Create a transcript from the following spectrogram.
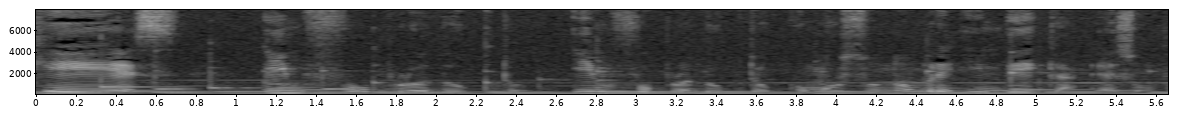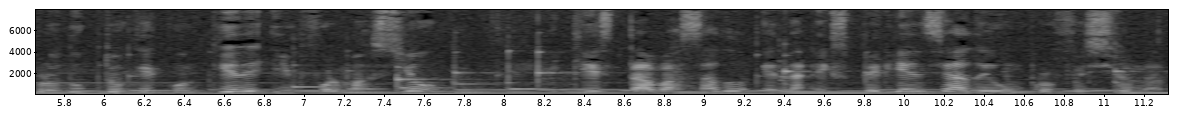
que es infoproducto. Infoproducto, como su nombre indica, es un producto que contiene información y que está basado en la experiencia de un profesional.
